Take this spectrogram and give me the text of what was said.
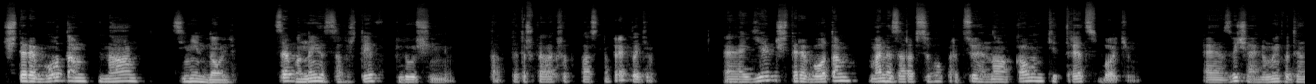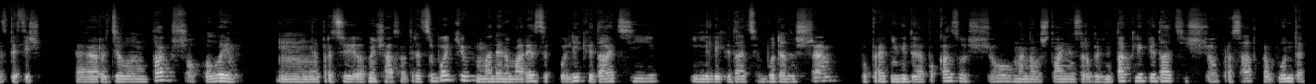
4 бота на ціні 0. Це вони завжди включені. Так, це трошки легше показати на прикладі. Е, є 4 бота. У мене зараз всього працює на аккаунті 30 ботів. Е, звичайно, ми їх 11 тисяч е, розділено так, що коли м, працює одночасно 30 ботів, в мене немає ризику ліквідації, і ліквідація буде лише. Попереднє відео я показував, що в мене налаштування зроблені так ліквідації, що просадка буде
